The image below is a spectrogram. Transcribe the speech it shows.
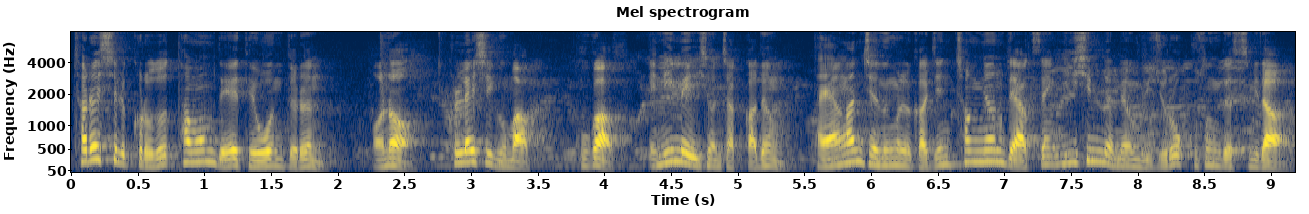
철의 실크로드 탐험대의 대원들은 언어, 클래식 음악, 국악, 애니메이션 작가 등 다양한 재능을 가진 청년 대학생 20여 명 위주로 구성됐습니다.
